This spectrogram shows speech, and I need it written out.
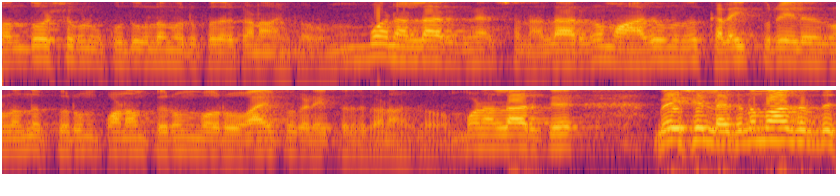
சந்தோஷங்களும் குதூகலம் இருப்பதற்கான வாய்ப்பு ரொம்ப நல்லா இருக்குங்க. ஸோ நல்லா இருக்கும். அதுவும் வந்து கலைத்துறையில் இருக்கிறவங்க வந்து பெரும் பணம் பெரும் ஒரு வாய்ப்பு கிடைப்பதற்கான வாய்ப்பு ரொம்ப நல்லா இருக்குது மேஷ லக்னமாக இருந்த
